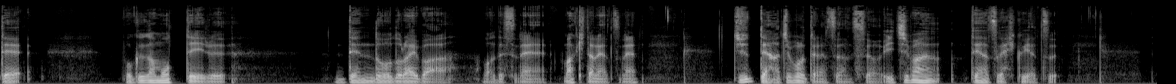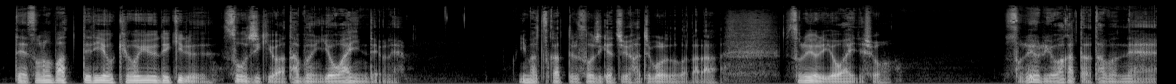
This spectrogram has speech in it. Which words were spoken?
で、僕が持っている電動ドライバーはですね、マキタのやつね、10.8V のやつなんですよ。一番電圧が低いやつ。で、そのバッテリーを共有できる掃除機は多分弱いんだよね。今使ってる掃除機は 18V だから、それより弱いでしょ。それより弱かったら多分ね、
